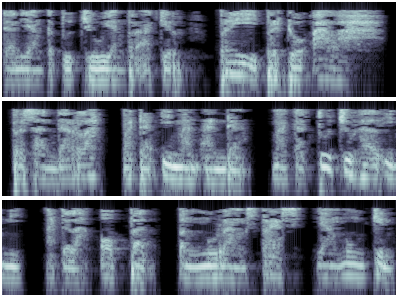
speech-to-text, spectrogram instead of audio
Dan yang ketujuh, yang terakhir, pray, berdoalah. Bersandarlah pada iman Anda. Maka tujuh hal ini adalah obat pengurang stres yang mungkin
